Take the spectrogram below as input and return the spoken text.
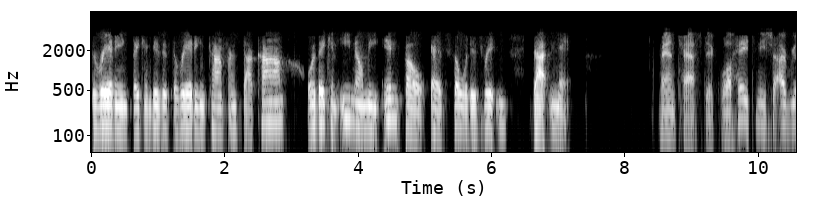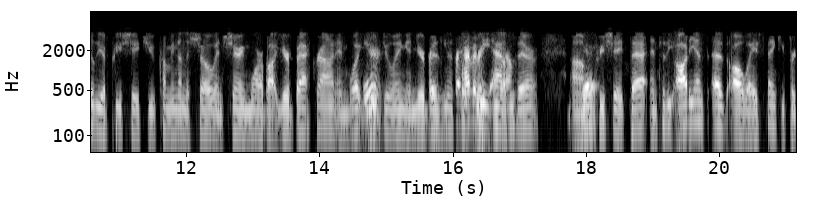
the Red Ink. They can visit the red ink redinkconference.com or they can email me info at soitiswritten.net. Fantastic. Well, hey, Tanisha, I really appreciate you coming on the show and sharing more about your background and what yeah. you're doing in your Thank business. You for so having me, Adam. there. Um, yeah. Appreciate that. And to the audience, as always, thank you for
